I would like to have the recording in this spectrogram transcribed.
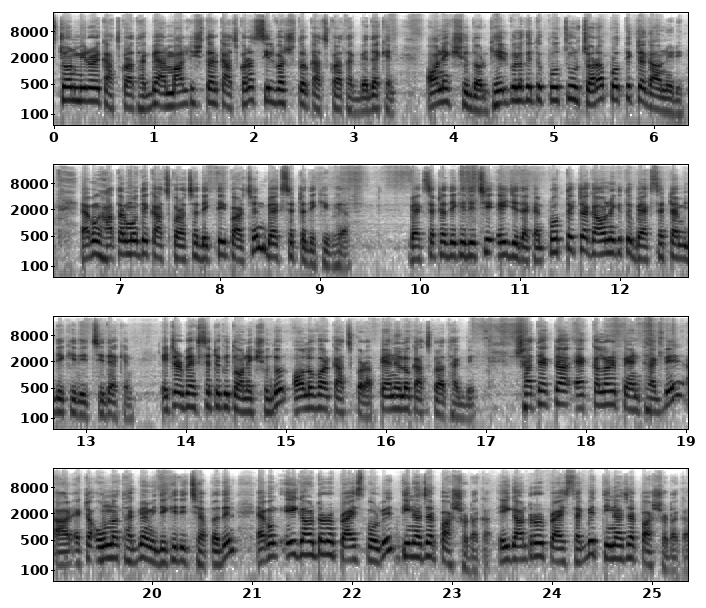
স্টোন মিররের কাজ করা থাকবে আর মাল্টি সুতার কাজ করা সিলভার সুতোর কাজ করা থাকবে, দেখেন। অনেক সুন্দর। ঘেরগুলো কিন্তু প্রচুর চড়া প্রত্যেকটা গাউনেরই এবং হাতার মধ্যে কাজ করা আছে, দেখতেই পারছেন। ব্যাক সাইডটা দেখি ভাইয়া। ব্যাক সাইডটা দেখিয়ে দিচ্ছি। এই যে দেখেন, প্রত্যেকটা গাউনে কিন্তু ব্যাক সাইডটা আমি দেখিয়ে দিচ্ছি, দেখেন। এটার ব্যাক সাইডটা কিন্তু অনেক সুন্দর অল ওভার কাজ করা প্যানেলও কাজ করা থাকবে। সাথে একটা এক কালারের প্যান্ট থাকবে আর একটা ওড়না থাকবে, আমি দেখিয়ে দিচ্ছি আপনাদের। এবং এই গাউনটারও প্রাইস পড়বে তিন হাজার পাঁচশো টাকা। এই গাউনটারও প্রাইস থাকবে তিন হাজার পাঁচশো টাকা।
